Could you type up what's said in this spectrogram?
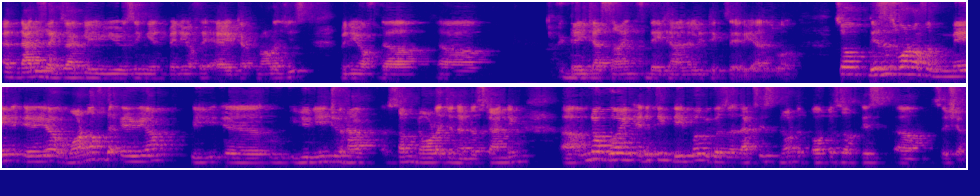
and that is exactly using in many of the AI technologies, many of the uh, data science, data analytics area as well. So this is one of the main area. One of the area uh, you need to have some knowledge and understanding. Uh, I'm not going anything deeper because that is not the purpose of this uh, session.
